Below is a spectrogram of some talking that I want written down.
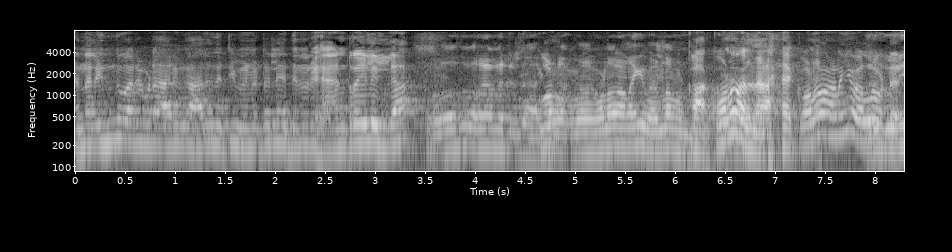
എന്നാൽ ഇന്ന് വരെ ഇവിടെ ആരും കാൽ തെറ്റി വീണിട്ടില്ല ഇതിനൊരു ഹാൻഡ് റെയിൽ ഇല്ല. എന്ന് പറയാൻ പറ്റില്ല. കുള- കുളമാണെങ്കിൽ വെള്ളമുണ്ട്. കുളമല്ല. കുളമാണെങ്കിൽ വെള്ളമുണ്ട്.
